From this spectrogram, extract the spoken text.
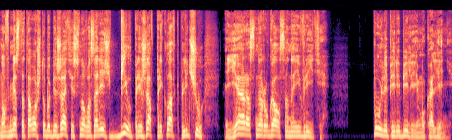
но вместо того, чтобы бежать и снова залечь, бил, прижав приклад к плечу, яростно ругался на иврите. Пули перебили ему колени.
